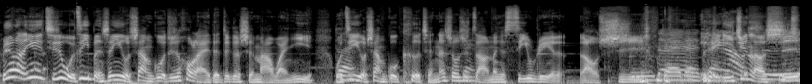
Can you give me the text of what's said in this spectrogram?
没有啦，因为其实我自己本身也有上过，就是后来的这个神马玩意，我自己有上过课程。那时候是找那个 Siri 老师，对对对，怡俊老师，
